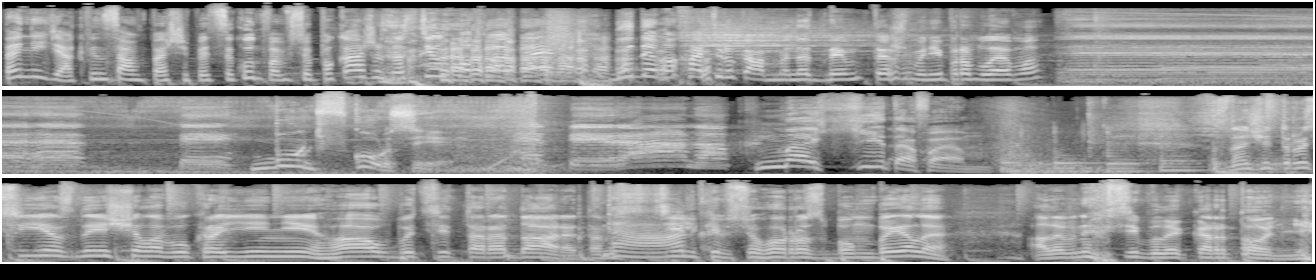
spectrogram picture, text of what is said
Та ніяк, він сам в перші 5 секунд вам все покаже, на стіл покладе, буде махати руками над ним. Теж мені проблема. Будь в курсі. На Ем. Хіт-ФМ. Значить, Росія знищила в Україні гаубиці та радари. Там Так. стільки всього розбомбили, але вони всі були картонні.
